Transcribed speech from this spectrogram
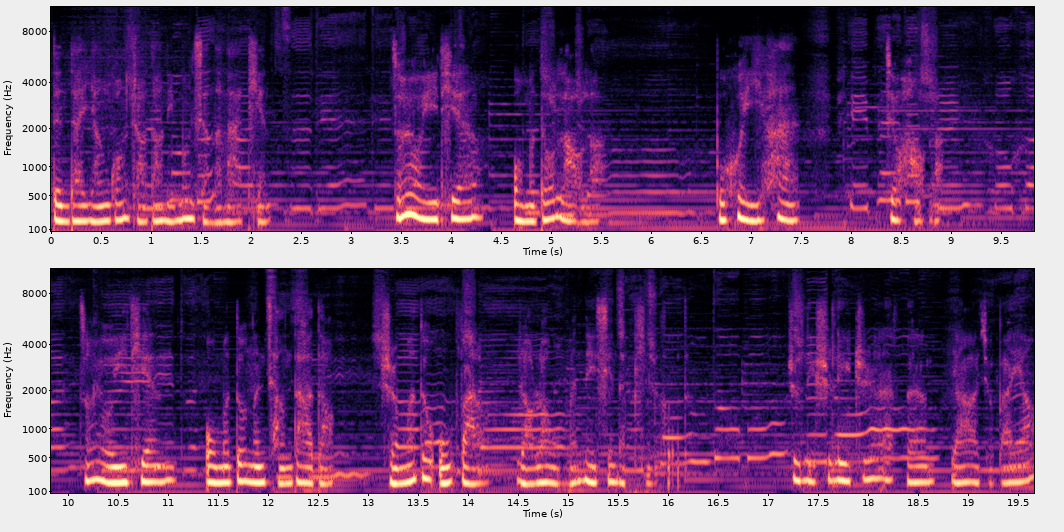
等待阳光找到你梦想的那天。总有一天，我们都老了，不会遗憾就好了。总有一天，我们都能强大到什么都无法扰乱我们内心的平和的。这里是荔枝 FM 幺二九八幺。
